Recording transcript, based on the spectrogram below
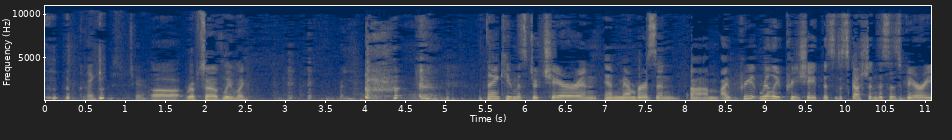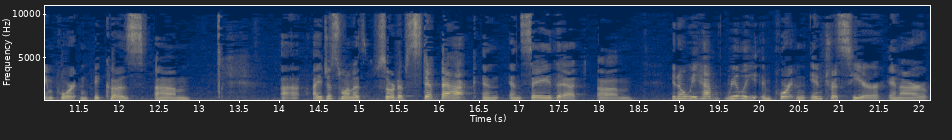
Thank you, Mr. Chair. Uh, Representative Liebling. Thank you, Mr. Chair and, and members, and um, I really appreciate this discussion. This is very important because um, uh, I just want to sort of step back and, and say that, um, you know, we have really important interests here, and our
